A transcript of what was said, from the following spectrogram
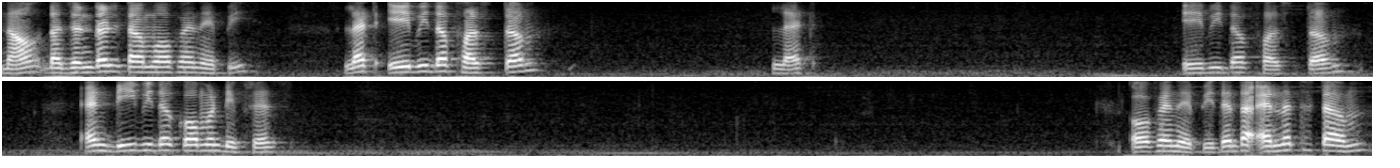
now the general term of an AP let A be the first term. Let a be the first term. And d be the common difference of an AP then the nth term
